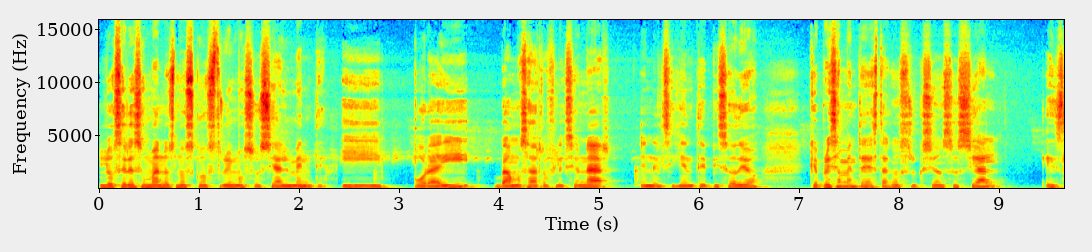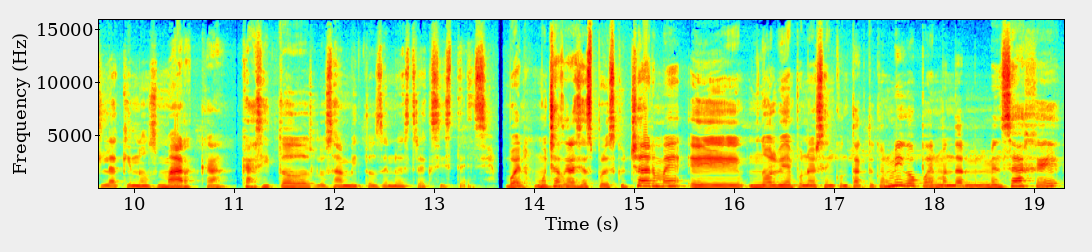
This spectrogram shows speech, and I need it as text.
los seres humanos nos construimos socialmente y por ahí vamos a reflexionar en el siguiente episodio que precisamente esta construcción social es la que nos marca casi todos los ámbitos de nuestra existencia. Bueno, muchas gracias por escucharme. Eh, no olviden ponerse en contacto conmigo. Pueden mandarme un mensaje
